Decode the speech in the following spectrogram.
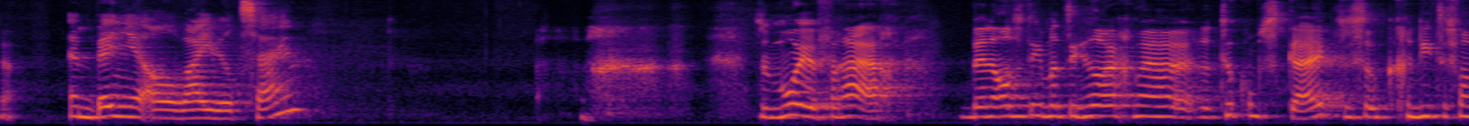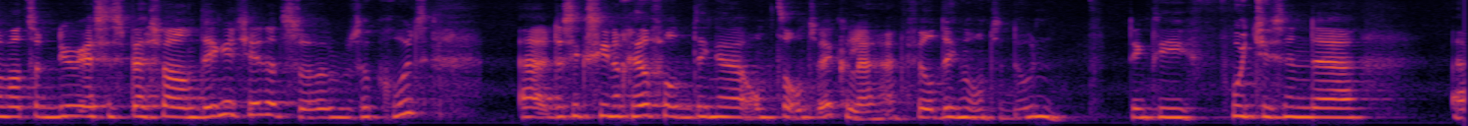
Ja. En ben je al waar je wilt zijn? Dat is een mooie vraag. Ik ben altijd iemand die heel erg naar de toekomst kijkt. Dus ook genieten van wat er nu is, is best wel een dingetje. Dat is, dat is ook goed. Uh, dus ik zie nog heel veel dingen om te ontwikkelen en veel dingen om te doen. Ik denk die voetjes in de uh,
